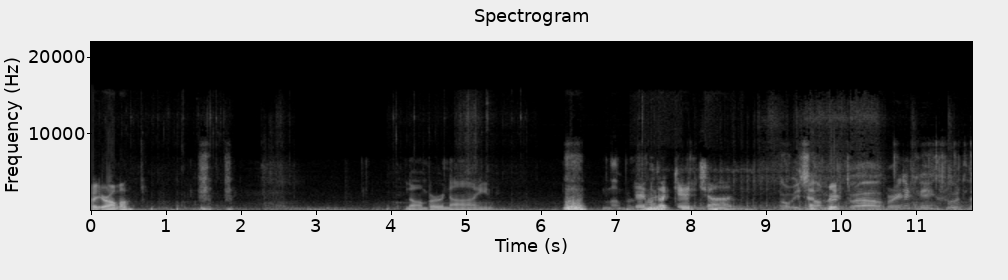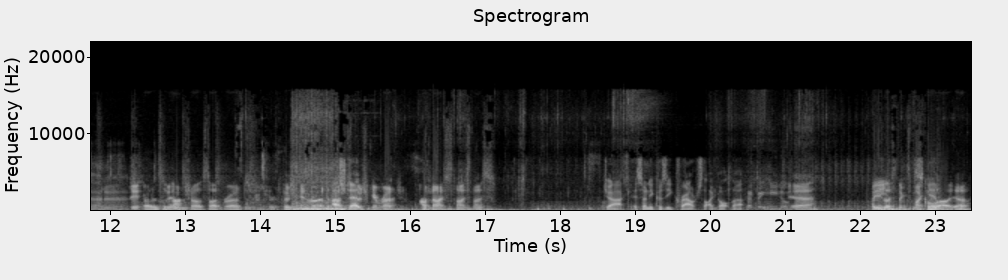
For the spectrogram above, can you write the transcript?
Put your armor. Number nine. Number In the kitchen. No, it's Yeah, number we- 12. Breaking food ladder. Oh, there's an ash outside red. Pushing in red. Ash dead. Pushing in red. Oh, nice, nice, nice. Jack. It's only because he crouched that I got that. Yeah. Are I you listening to my skill. call out, yeah?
